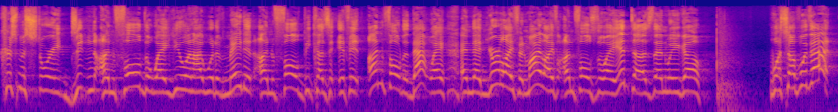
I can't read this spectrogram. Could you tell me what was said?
Christmas story didn't unfold the way you and I would have made it unfold because if it unfolded that way and then your life and my life unfolds the way it does, then we go, What's up with that?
